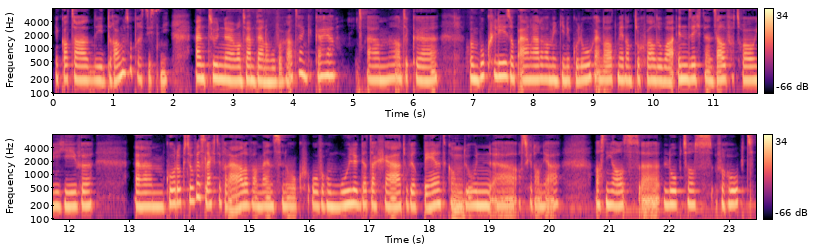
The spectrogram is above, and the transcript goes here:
ik had dat, die drang zo precies niet. En toen, uh, want we hebben het daar nog over gehad, denk ik, ja. Um, had ik uh, een boek gelezen op aanraden van mijn gynaecoloog en dat had mij dan toch wel zo wat inzicht en zelfvertrouwen gegeven. Um, ik hoorde ook zoveel slechte verhalen van mensen ook over hoe moeilijk dat dat gaat, hoeveel pijn het kan doen uh, als je dan ja, als niet alles uh, loopt zoals verhoopt.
